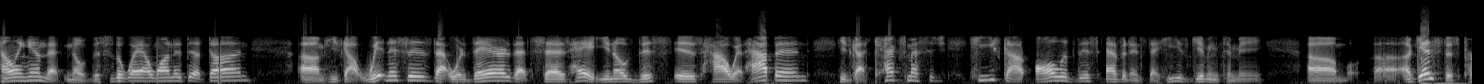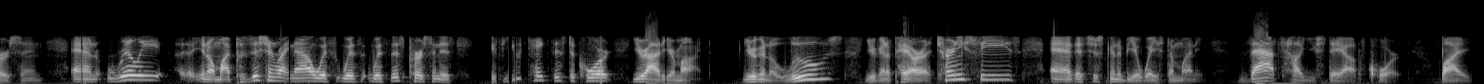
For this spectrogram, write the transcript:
telling him that no, this is the way I wanted it done. Um, he's got witnesses that were there that says, "Hey, you know, this is how it happened." He's got text message. He's got all of this evidence that he's giving to me um, uh, against this person. And really, uh, you know, my position right now with with with this person is if you take this to court, you're out of your mind. You're going to lose, you're going to pay our attorney's fees, and it's just going to be a waste of money. That's how you stay out of court by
